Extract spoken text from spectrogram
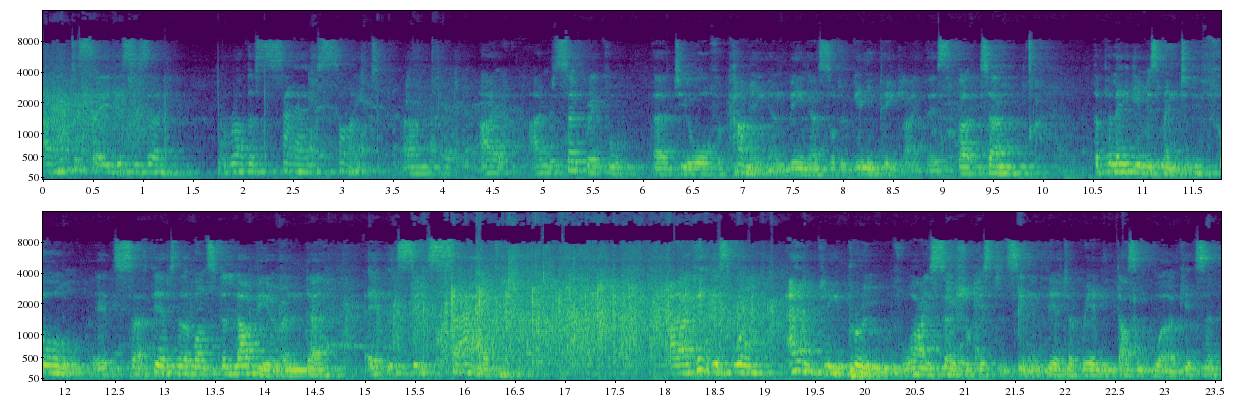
I have to say, this is a rather sad sight. Um, I, I'm so grateful uh, you all for coming and being a sort of guinea pig like this, but um, the Palladium is meant to be full. It's a theatre that wants to love you, and uh, it, it's, it's sad. And I think this will amply prove why social distancing in theatre really doesn't work. It's a,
